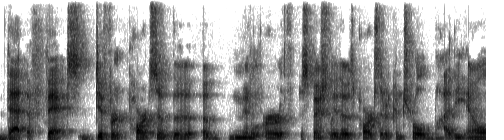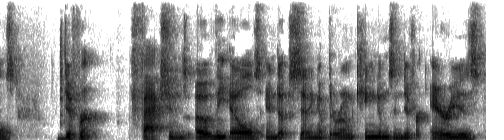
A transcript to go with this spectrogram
that affects different parts of the of Middle Earth, especially those parts that are controlled by the elves. Different factions of the elves end up setting up their own kingdoms in different areas.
